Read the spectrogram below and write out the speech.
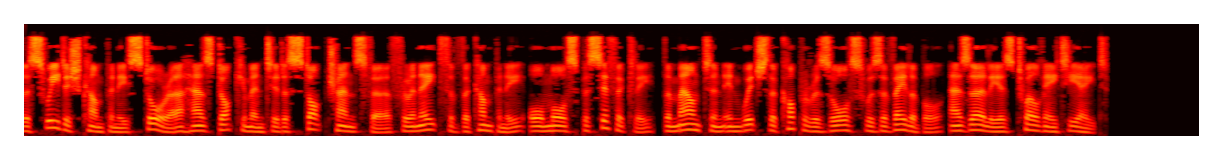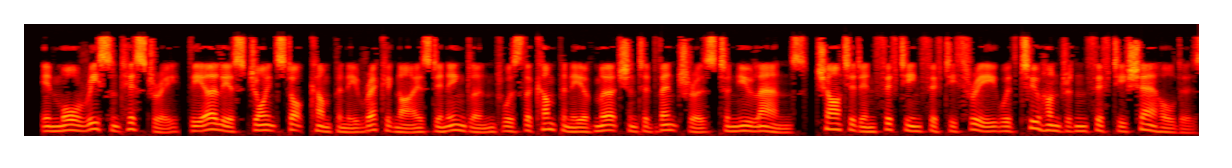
The Swedish company Stora has documented a stock transfer for an eighth of the company or more specifically, the mountain in which the copper resource was available as early as 1288. In more recent history, the earliest joint stock company recognized in England was the Company of Merchant Adventurers to New Lands, chartered in 1553 with 250 shareholders.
